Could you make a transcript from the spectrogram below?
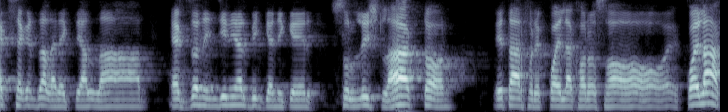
এক সেকেন্ড জ্বালা রাখতে আল্লাহর একজন ইঞ্জিনিয়ার বিজ্ঞানিকের চল্লিশ লাখ টন, এ তারপরে কয়লা খরচ হয়? কয় লাখ?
